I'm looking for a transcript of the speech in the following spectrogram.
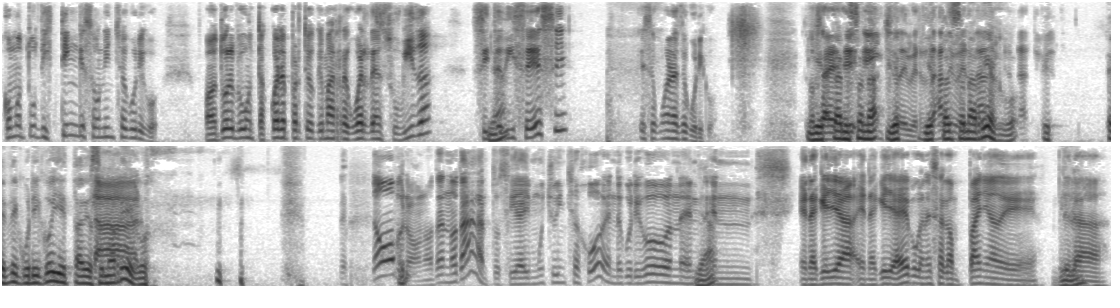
¿Cómo tú distingues a un hincha de Curicó? Cuando tú le preguntas cuál es el partido que más recuerda en su vida, si ¿Ya? te dice ese, ese bueno es de Curicó. y o sea, está en es- zona, es hincha y- de y verdad, está en de zona verdad, de riesgo. verdad, Es, es de Curicó y está de zona riesgo. No, pero no, tan- no tanto. Si hay muchos hinchas jóvenes de Curicó en, en, en- aquella en aquella época, en esa campaña de, de la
